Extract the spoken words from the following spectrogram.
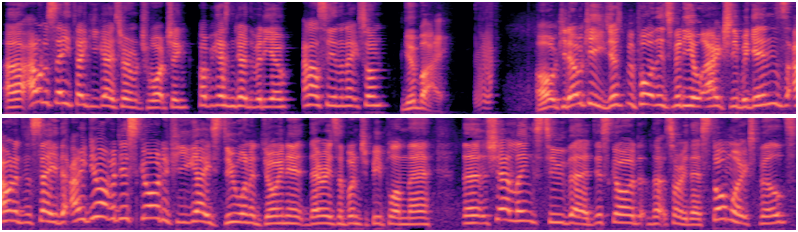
uh, I want to say thank you guys very much for watching. Hope you guys enjoyed the video. And I'll see you in the next one. Goodbye. Okie dokie, just before this video actually begins, I wanted to say that I do have a Discord if you guys do want to join it. There is a bunch of people on there that share links to their Discord, that, sorry, their Stormworks builds,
